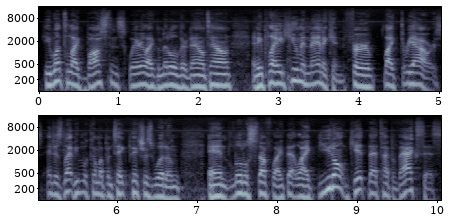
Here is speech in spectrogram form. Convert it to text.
he went to like Boston Square, like the middle of their downtown, and he played human mannequin for like three hours and just let people come up and take pictures with him and little stuff like that. Like you don't get that type of access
